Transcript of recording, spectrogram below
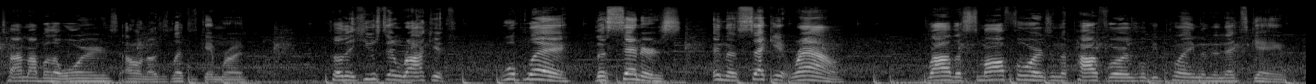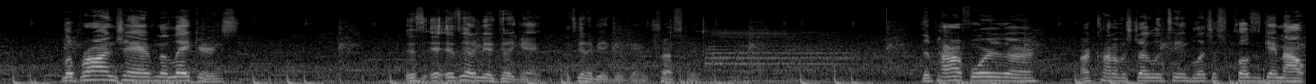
Timeout by the Warriors. I don't know. Just let this game run. So the Houston Rockets will play the centers in the second round, while the small forwards and the power forwards will be playing in the next game. LeBron James and the Lakers. It's, it's gonna be a good game. It's gonna be a good game. Trust me. The power forwards are are kind of a struggling team, but let's just close this game out.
